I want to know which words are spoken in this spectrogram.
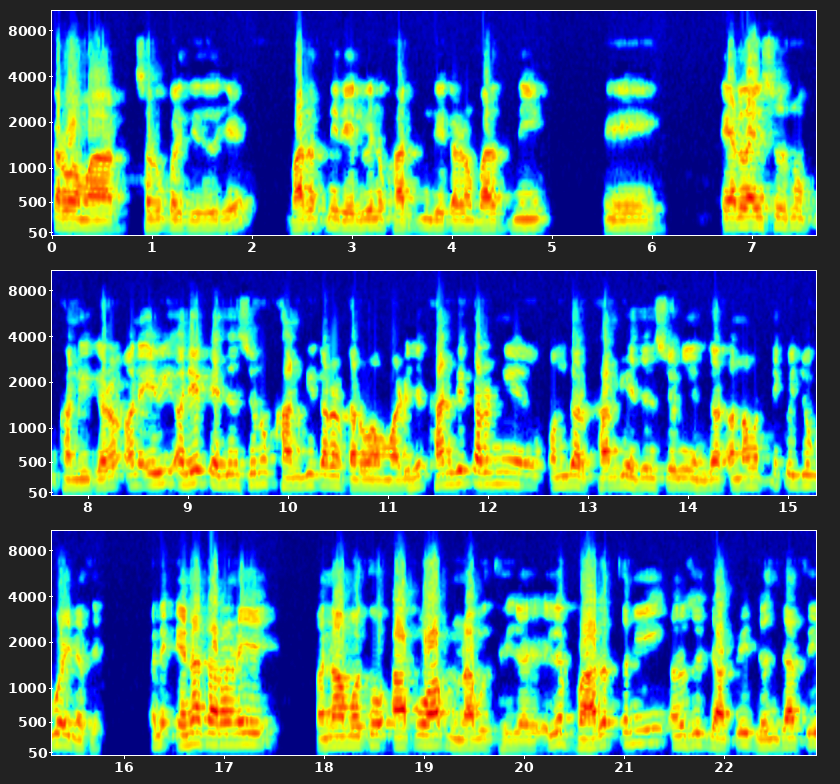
કરવામાં શરૂ કરી દીધું છે. ભારતની રેલવેનું ખાનગીકરણ, ભારતની એરલાઇન્સનું ખાનગીકરણ અને એવી અનેક એજન્સીઓનું ખાનગીકરણ કરવામાં માંડ્યું છે. ખાનગીકરણની અંદર, ખાનગી એજન્સીઓની અંદર અનામતની કોઈ જોગવાઈ નથી અને એના કારણે અનામતો આપોઆપ નાબૂદ થઈ જાય એટલે ભારતની અનુસૂચિત જાતિ, જનજાતિ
